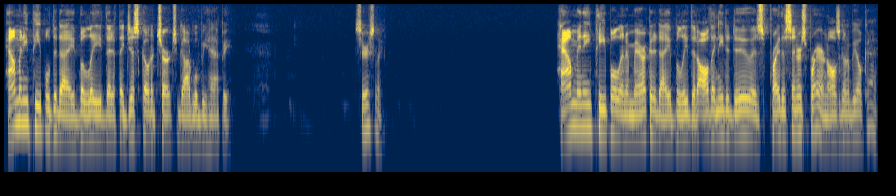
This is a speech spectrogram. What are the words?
How many people today believe that if they just go to church, God will be happy? Seriously. How many people in America today believe that all they need to do is pray the sinner's prayer and all's going to be okay?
